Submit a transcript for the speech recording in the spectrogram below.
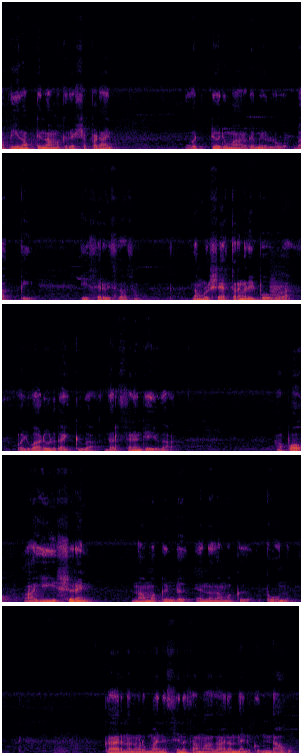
അപ്പം ഇതിനൊക്കെ നമുക്ക് രക്ഷപ്പെടാൻ ഒറ്റ ഒരു മാർഗമേ ഉള്ളൂ. ഭക്തി ഈശ്വര വിശ്വാസം. നമ്മൾ ക്ഷേത്രങ്ങളിൽ പോകുക വഴിപാടുകൾ കഴിക്കുക ദർശനം ചെയ്യുക. അപ്പോൾ ആ ഈശ്വരൻ നമുക്കുണ്ട് എന്ന് നമുക്ക് തോന്നും. കാരണം നമ്മുടെ മനസ്സിന് സമാധാനം നൽകും ഉണ്ടാവും.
